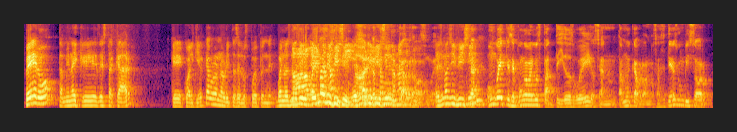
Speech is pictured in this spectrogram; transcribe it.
Pero también hay que destacar que cualquier cabrón ahorita se los puede pender. Bueno, es más, No, güey, es más difícil, es más está difícil. muy cabrón, güey. Es más O difícil. sea, un güey que se ponga a ver los partidos, güey, o sea, está muy cabrón. O sea, si tienes un visor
